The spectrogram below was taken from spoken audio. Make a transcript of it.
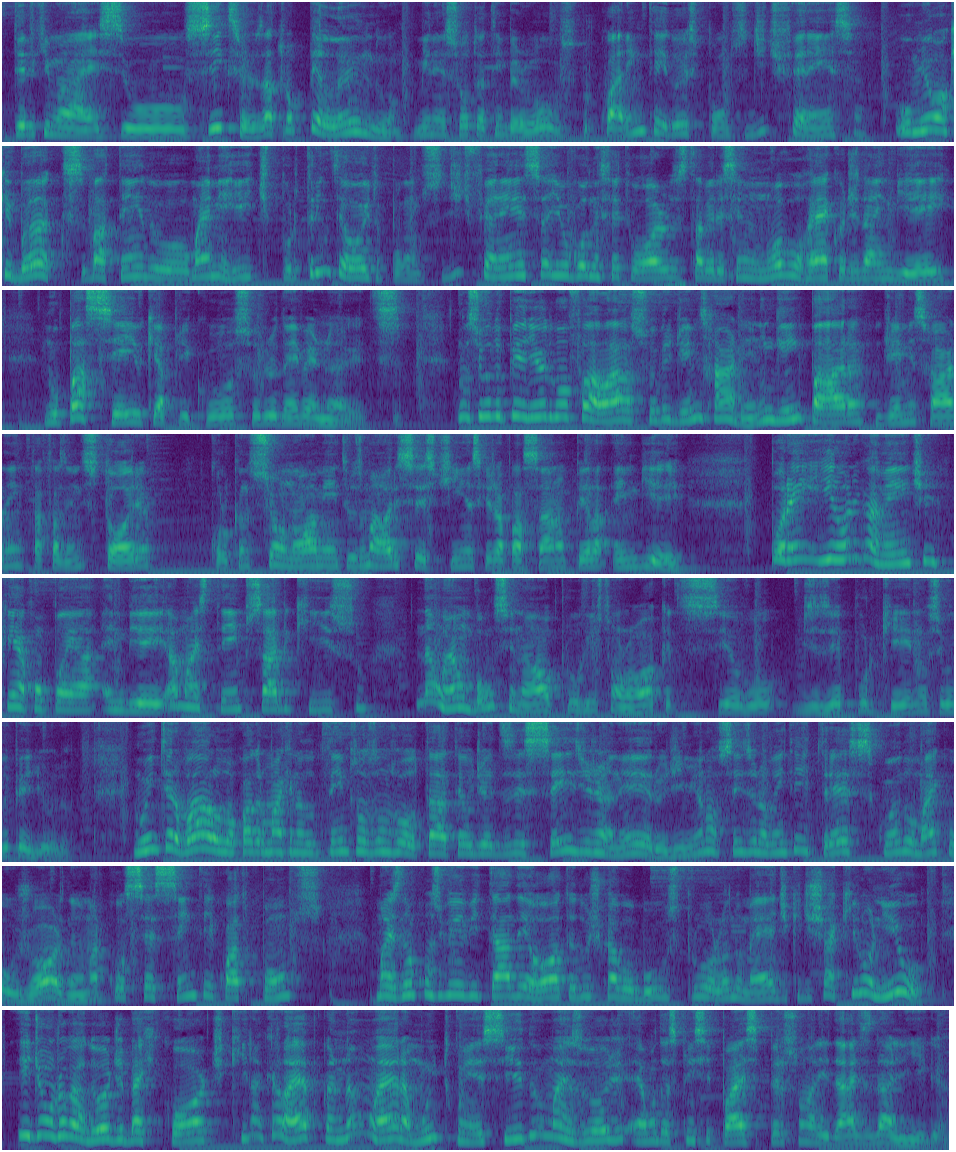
Teve que mais o Sixers atropelando Minnesota Timberwolves por 42 pontos de diferença. O Milwaukee Bucks batendo o Miami Heat por 38 pontos de diferença e o Golden State Warriors estabelecendo um novo recorde da NBA no passeio que aplicou sobre o Denver Nuggets. No segundo período vou falar sobre James Harden. Ninguém para, James Harden está fazendo história, colocando seu nome entre os maiores cestinhas que já passaram pela NBA. Porém, ironicamente, quem acompanha a NBA há mais tempo sabe que isso não é um bom sinal para o Houston Rockets, e eu vou dizer porquê no segundo período. No intervalo do quadro Máquina do Tempo, nós vamos voltar até o dia 16 de janeiro de 1993, quando o Michael Jordan marcou 64 pontos mas não conseguiu evitar a derrota do Chicago Bulls para o Orlando Magic de Shaquille O'Neal e de um jogador de backcourt que naquela época não era muito conhecido, mas hoje é uma das principais personalidades da liga.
